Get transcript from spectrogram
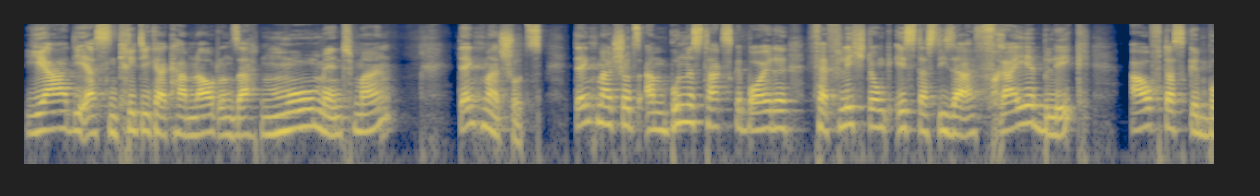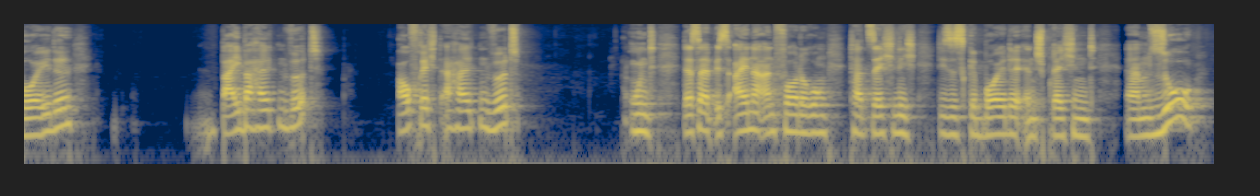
Ja, die ersten Kritiker kamen laut und sagten, Moment mal, Denkmalschutz. Denkmalschutz am Bundestagsgebäude. Verpflichtung ist, dass dieser freie Blick auf das Gebäude beibehalten wird, aufrechterhalten wird. Und deshalb ist eine Anforderung tatsächlich, dieses Gebäude entsprechend ähm, so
